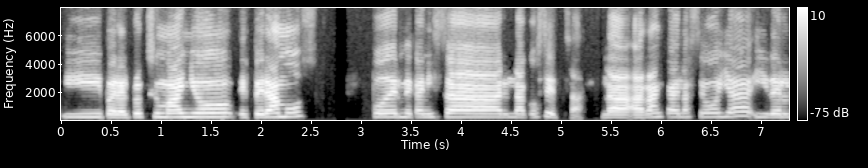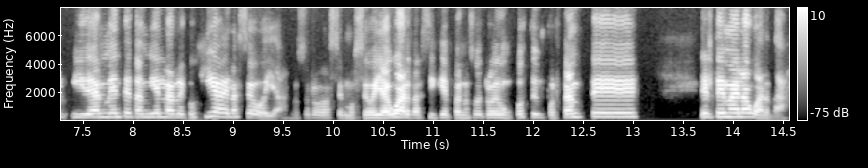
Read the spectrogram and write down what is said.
y para el próximo año esperamos poder mecanizar la cosecha, la arranca de la cebolla y del, idealmente también la recogida de la cebolla. Nosotros hacemos cebolla guarda, así que para nosotros es un costo importante el tema de la guarda.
